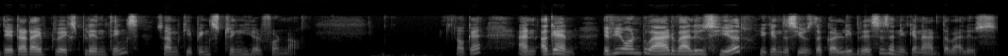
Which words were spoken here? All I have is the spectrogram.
data type to explain things. So I'm keeping string here for now. Okay and again if you want to add values here you can just use the curly braces and you can add the values.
